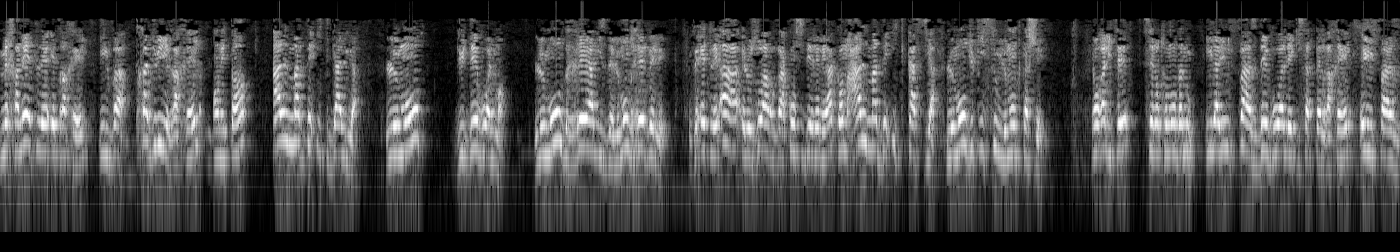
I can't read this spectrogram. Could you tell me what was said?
Mechanet le et Rachel, il va traduire Rachel en étant Alma de Itgalia, le monde du dévoilement, le monde réalisé, le monde révélé. Léa, et le Zohar va considérer Léa comme Alma de le monde du Kisui, le monde caché. Et en réalité, c'est notre monde à nous il a une phase dévoilée qui s'appelle Rachel et une phase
